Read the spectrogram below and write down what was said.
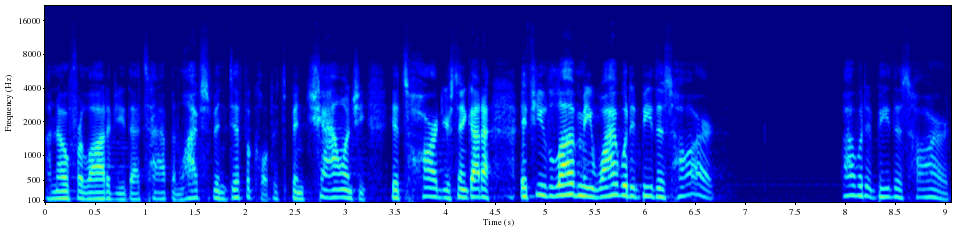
I know for a lot of you that's happened. Life's been difficult. It's been challenging. It's hard. You're saying, God, if you love me, why would it be this hard? Why would it be this hard?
